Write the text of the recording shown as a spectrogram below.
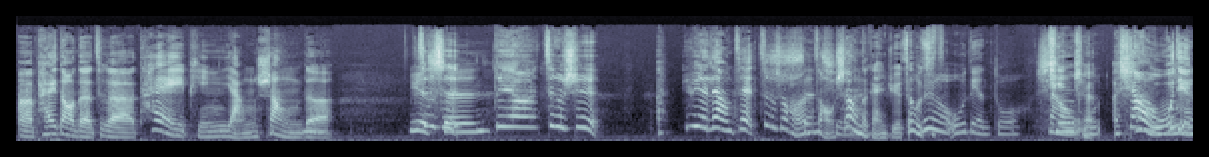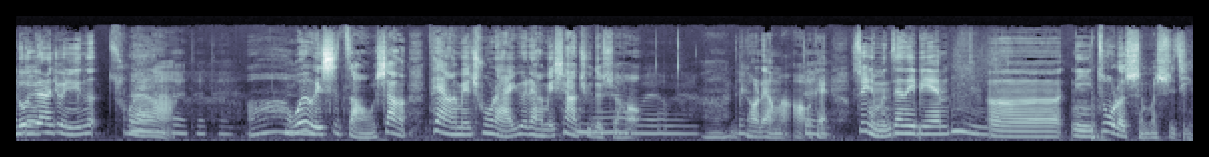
呃拍到的这个太平洋上的月升。对呀，这个是。月亮在这个时候好像早上的感觉，这没有五点多清晨啊，下午五点多月亮就已经出来了。对对对，哦，我以为是早上太阳还没出来，月亮还没下去的时候。没有没有啊，很漂亮嘛。OK，所以你们在那边，呃，你做了什么事情？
